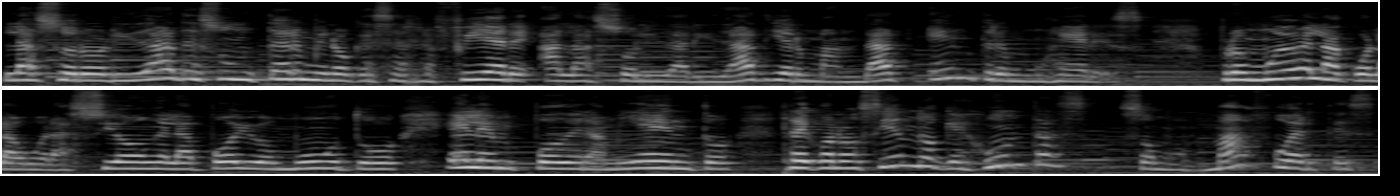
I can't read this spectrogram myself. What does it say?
La sororidad es un término que se refiere a la solidaridad y hermandad entre mujeres. Promueve la colaboración, el apoyo mutuo, el empoderamiento, reconociendo que juntas somos más fuertes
